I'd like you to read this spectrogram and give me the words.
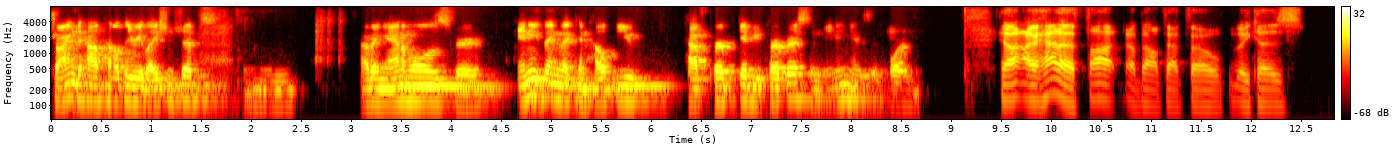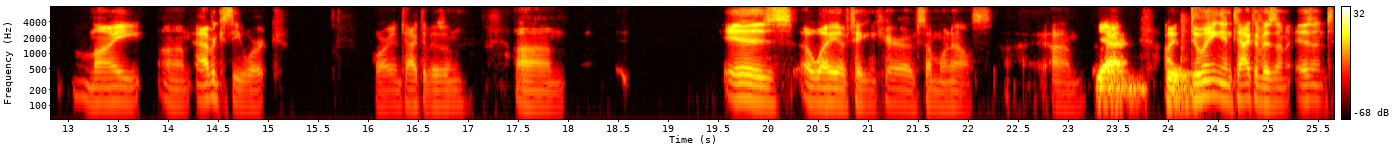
trying to have healthy relationships, having animals or anything that can help you have pur- give you purpose and meaning is important. Yeah, I had a thought about that though, because my um, advocacy work or intactivism um, is a way of taking care of someone else. Um, yeah, I, I, doing intactivism isn't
